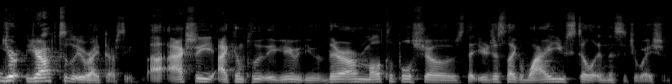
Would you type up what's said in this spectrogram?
You're you're absolutely right, Darcy. Uh, actually, I completely agree with you. There are multiple shows that you're just like, why are you still in this situation?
